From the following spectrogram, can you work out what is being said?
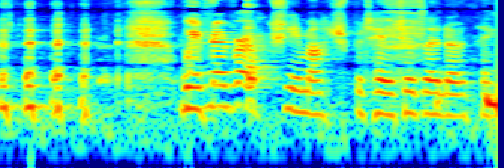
We've never actually mashed potatoes, I don't think.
